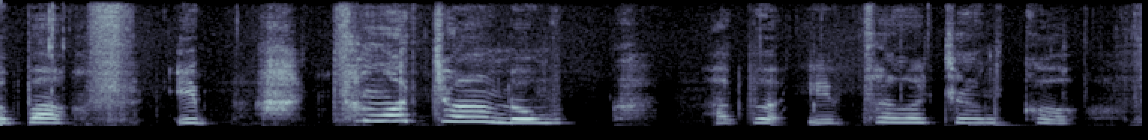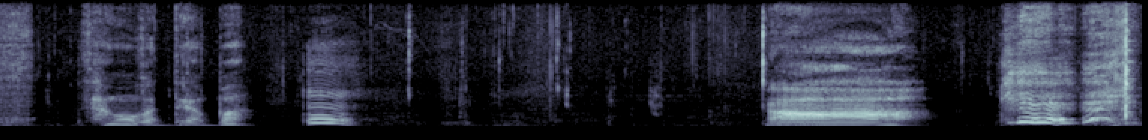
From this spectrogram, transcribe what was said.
아빠 입 상어처럼 너무 아빠 입 상어처럼 커. 상어 같아 아빠? 응. 아.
